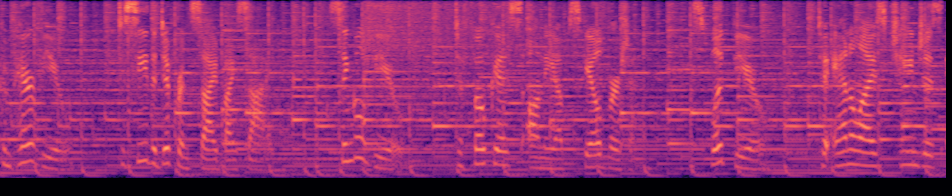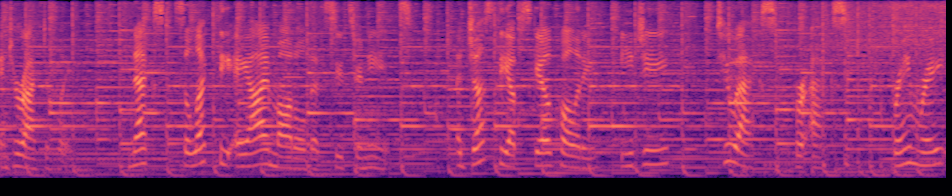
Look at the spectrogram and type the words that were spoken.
Compare view to see the difference side by side. Single view to focus on the upscaled version. Split view to analyze changes interactively. Next, select the AI model that suits your needs. Adjust the upscale quality, e.g., 2x for x, frame rate,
